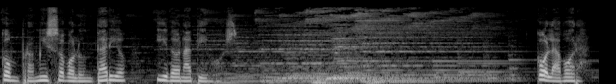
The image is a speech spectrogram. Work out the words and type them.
compromiso voluntario y donativos. Colabora.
